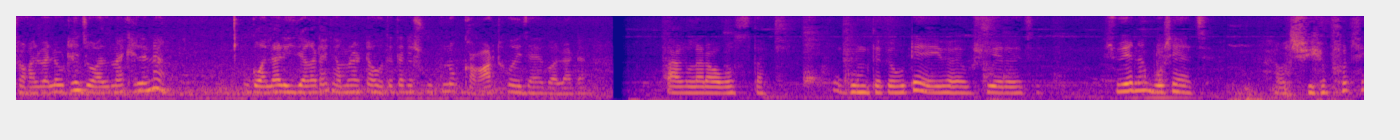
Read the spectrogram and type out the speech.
সকালবেলা উঠে জল না খেলে না গলার এই জায়গাটা কেমন একটা হতে থাকে, শুকনো কাঠ হয়ে যায় গলাটা। পাগলার অবস্থা। ঘুম থেকে উঠে এইভাবে শুয়ে রয়েছে। শুয়ে না, বসে আছে। আবার শুয়ে পড়ে।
